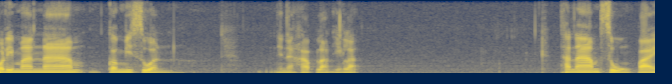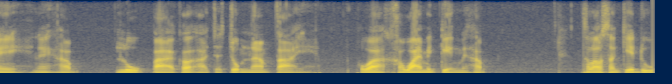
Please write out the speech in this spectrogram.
ปริมาณน้ำก็มีส่วนนี่นะครับรัดอีกละถ้าน้ำสูงไปนะครับ ลูกปลาก็อาจจะจมน้ำตาย เพราะว่าเขาว่ายไม่เก่งนะครับ ถ้าเราสังเกตดู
